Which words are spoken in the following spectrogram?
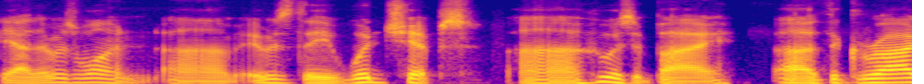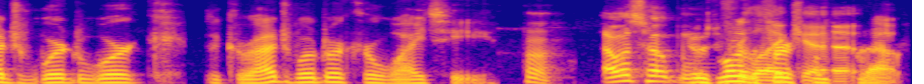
Yeah, there was one. Um, it was the wood chips. Uh, who was it by? Uh, the Garage Woodwork, the Garage Woodworker YT. Huh. I was hoping It was for one of the like first ones put out.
